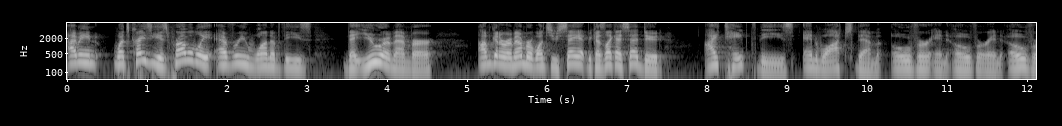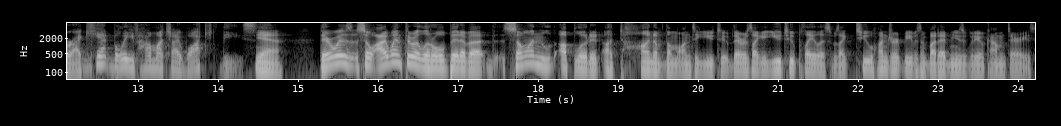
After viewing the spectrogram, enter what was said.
I mean, what's crazy is probably every one of these that you remember, I'm going to remember once you say it because, like I said, dude, I taped these and watched them over and over and over. I can't believe how much I watched these. Yeah. There was so I went through a little bit of a someone uploaded a ton of them onto YouTube. There was like a YouTube playlist. It was like 200 Beavis and Butthead music video commentaries.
